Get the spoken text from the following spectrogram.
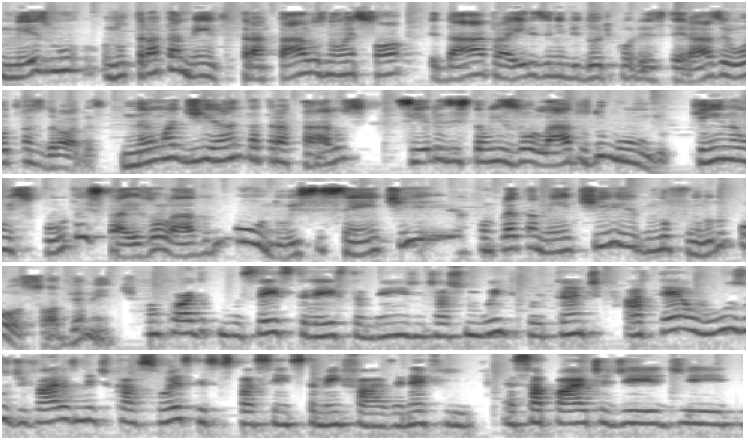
mesmo no tratamento. Tratá-los não é só dar para eles inibidor de colesterase ou outras drogas. Não adianta tratá-los se eles estão isolados do mundo. Quem não escuta está isolado do mundo e se sente completamente no fundo do poço, obviamente. Concordo com vocês três também, gente acha muito importante até o uso de várias medicações que esses pacientes também fazem, né, Felipe? Essa parte de, de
